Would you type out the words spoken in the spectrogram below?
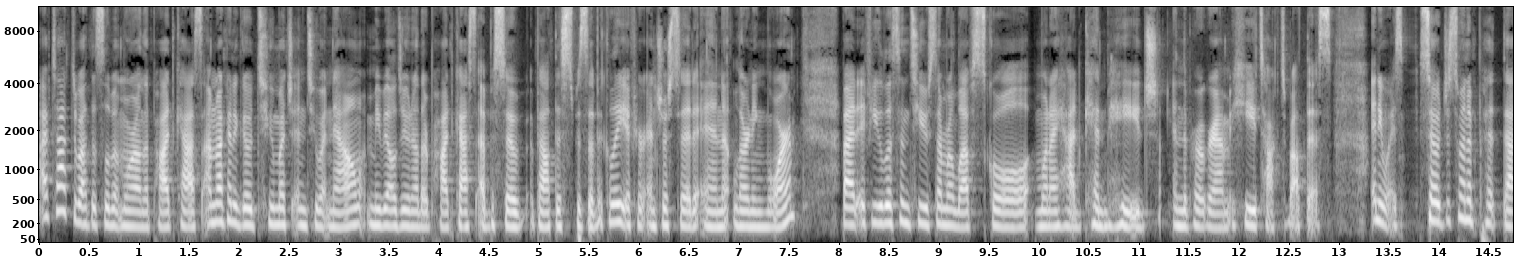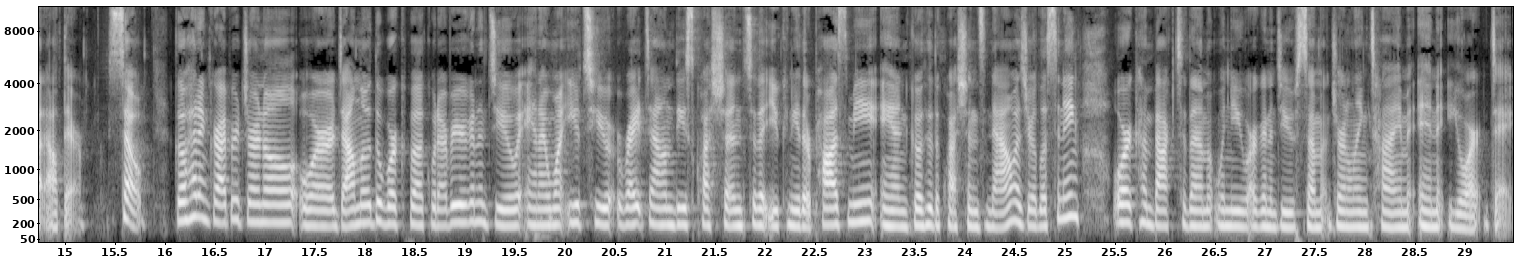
I've talked about this a little bit more on the podcast. I'm not going to go too much into it now. Maybe I'll do another podcast episode about this specifically if you're interested in learning more. But if you listen to Summer Love School, when I had Ken Page in the program, he talked about this. Anyways, so just want to put that out there. So go ahead and grab your journal or download the workbook, whatever you're going to do. And I want you to write down these questions so that you can either pause me and go through the questions now as you're listening or come back to them when you are going to do some journaling time in your day.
